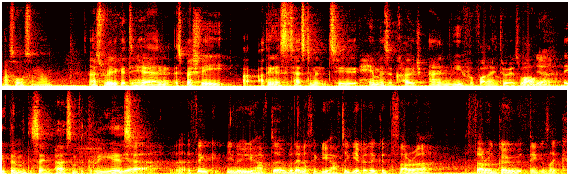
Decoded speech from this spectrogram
that's awesome, man. That's really good to hear, and especially I think it's a testament to him as a coach and you for following through as well. Yeah. that You've been with the same person for three years. Yeah, I think you know you have to with anything you have to give it a good thorough, thorough go with things. Like,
